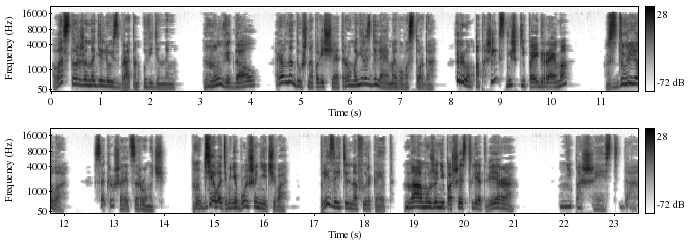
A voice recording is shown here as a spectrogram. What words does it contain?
Восторженно делюсь с братом увиденным. «Ну, видал», — равнодушно оповещает Рома, не разделяя моего восторга. «Ром, а пошли в снежки поиграем, а?» «Сдурела!» — сокрушается Ромыч. «Делать мне больше нечего!» Презрительно фыркает. «Нам уже не по шесть лет, Вера!» «Не по шесть, да»,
